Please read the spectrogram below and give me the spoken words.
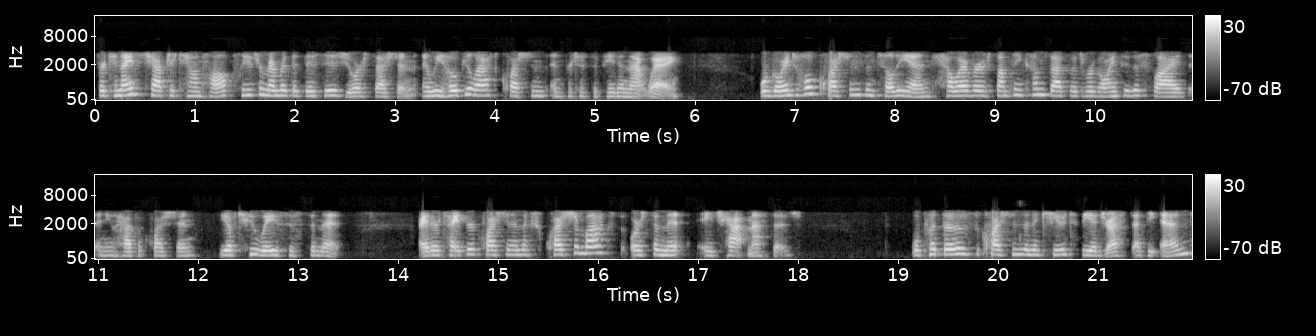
For tonight's chapter town hall, please remember that this is your session and we hope you'll ask questions and participate in that way. We're going to hold questions until the end. However, if something comes up as we're going through the slides and you have a question, you have two ways to submit. Either type your question in the question box or submit a chat message. We'll put those questions in a queue to be addressed at the end.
